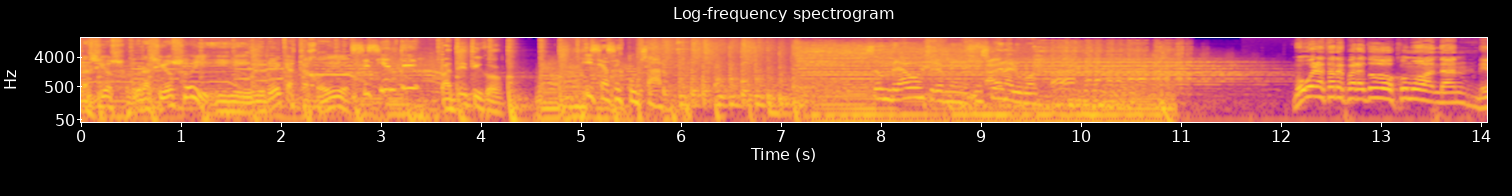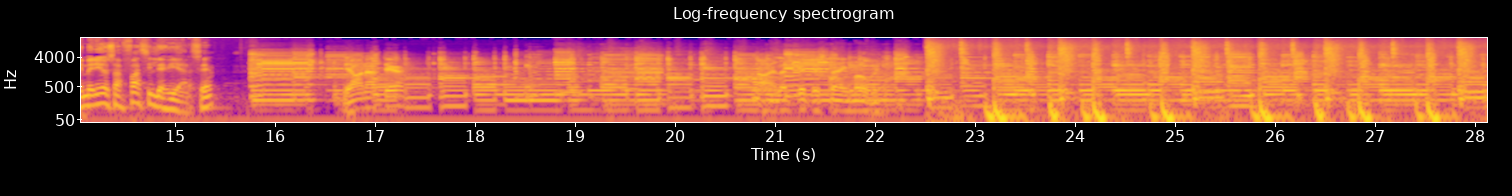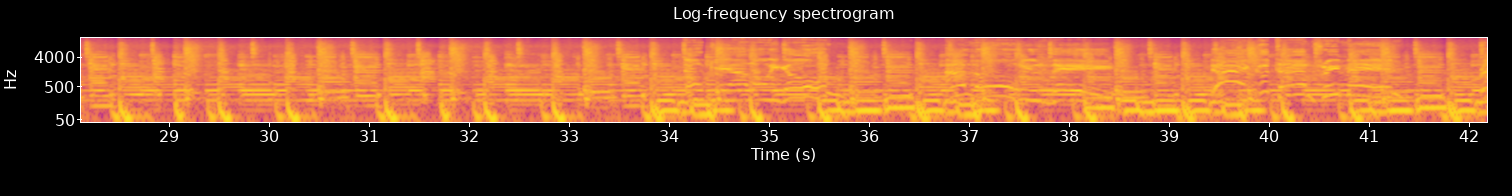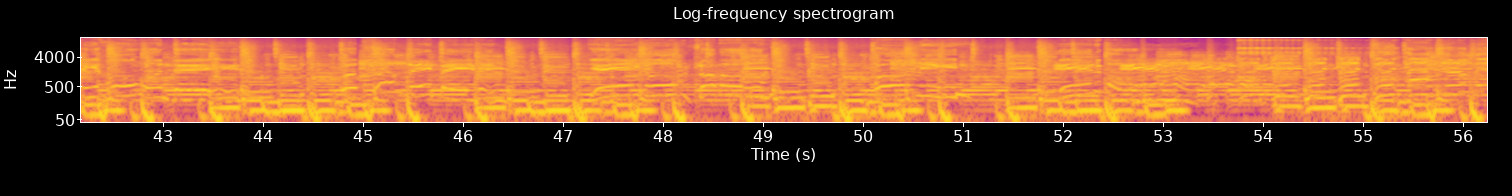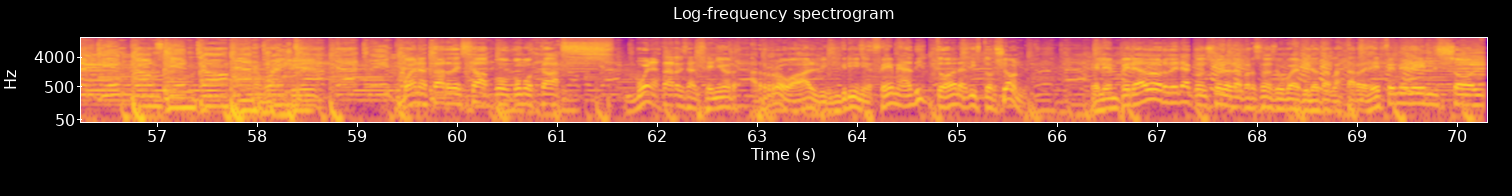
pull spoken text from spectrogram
Gracioso, gracioso y, y diré que hasta jodido. Se siente Patético. Y se hace escuchar. Son bravos, pero me, me llevan al humor. Muy buenas tardes para todos, ¿cómo andan? Bienvenidos a Fácil Desviarse. Y'all out there? All right, let's get this thing moving. Tardes, Sapo, ¿cómo estás? Buenas tardes al señor arroba Alvin Green FM, adicto a la distorsión. El emperador de la consola, la persona que puede pilotar las tardes de FM del Sol.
